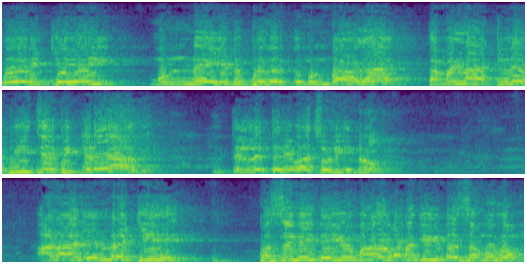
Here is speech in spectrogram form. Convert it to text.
கோரிக்கையை முன்னே எடுப்பதற்கு முன்பாக தமிழ்நாட்டிலே பிஜேபி கிடையாது. தெல்ல தெளிவா சொல்கின்றோம். ஆனால் இன்றைக்கு பசுவை தெய்வமாக வணங்குகின்ற சமூகம்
